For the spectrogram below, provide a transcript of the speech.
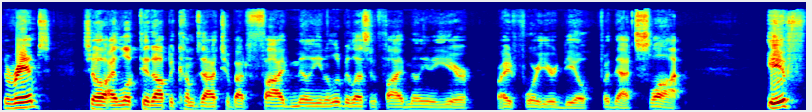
the Rams. So I looked it up. It comes out to about 5 million, a little bit less than 5 million a year, right? Four year deal for that slot. If,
